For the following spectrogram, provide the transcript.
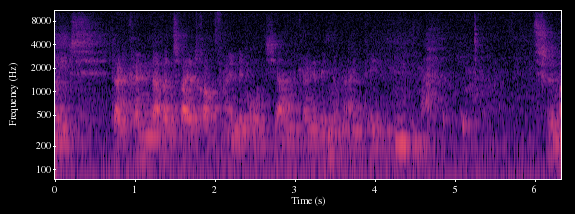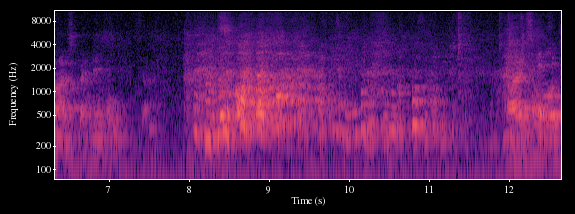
und da können aber zwei Tropfen in dem Ozean keine Bindung eingehen. Das ist schlimmer als bei Nemo. Ja. Also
